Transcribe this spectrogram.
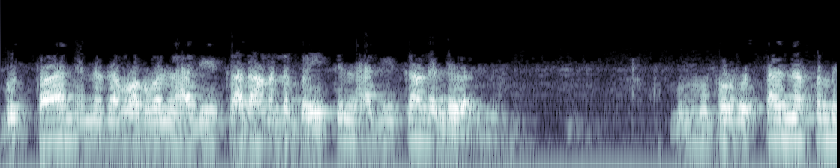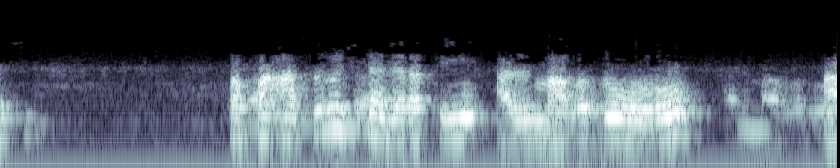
ബുസ്താൻ എന്നത് ബഹുവൽ ഹദീഖ് അതാണല്ലോ ബൈത്തിൽ ഹദീഖാണല്ലോ പറഞ്ഞത് മുപ്പർ ബുസ്താൻ അർത്ഥം വെച്ച് അസുരു ശജറത്തി അൽ മഹദൂറു ആ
